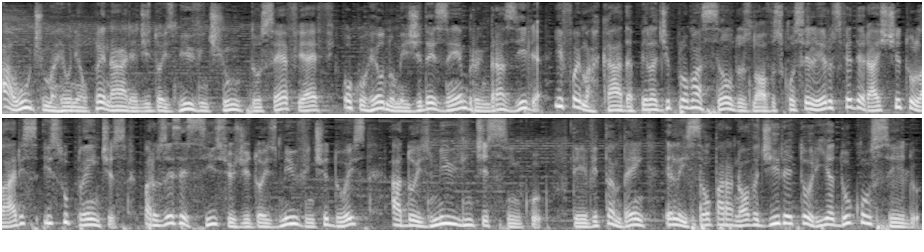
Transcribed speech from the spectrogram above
A última reunião plenária de 2021 do CFF ocorreu no mês de dezembro em Brasília e foi marcada pela diplomação dos novos conselheiros federais titulares e suplentes para os exercícios de 2022 a 2025. Teve também eleição para a nova diretoria do Conselho,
